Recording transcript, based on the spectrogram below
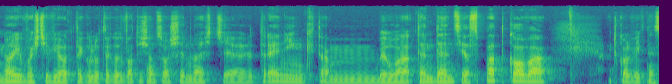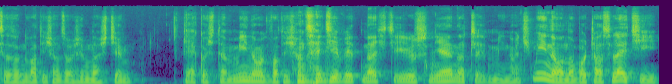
no i właściwie od tego lutego 2018 trening, tam była tendencja spadkowa, aczkolwiek ten sezon 2018 jakoś tam minął, 2019 już nie, znaczy minąć minął, no bo czas leci.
